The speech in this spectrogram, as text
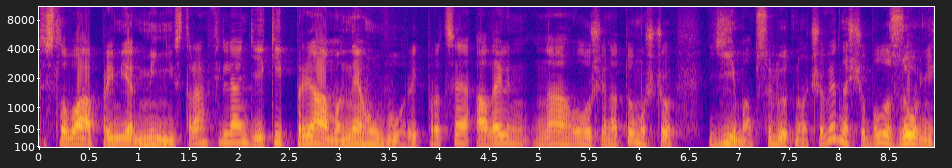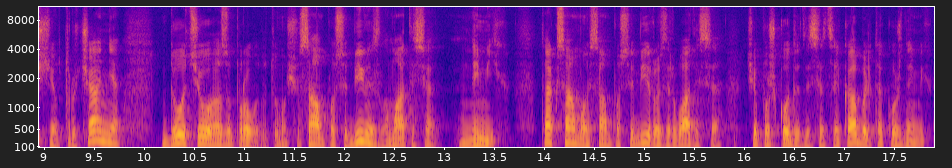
слова прем'єр-міністра Фінляндії, який прямо не говорить про це, але він наголошує на тому, що їм абсолютно очевидно, що було зовнішнє втручання до цього газопроводу, тому що сам по собі він зламатися не міг. Так само сам по собі розірватися чи пошкодитися цей кабель також не міг.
